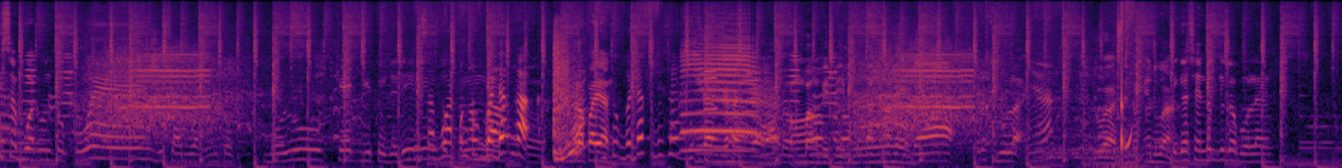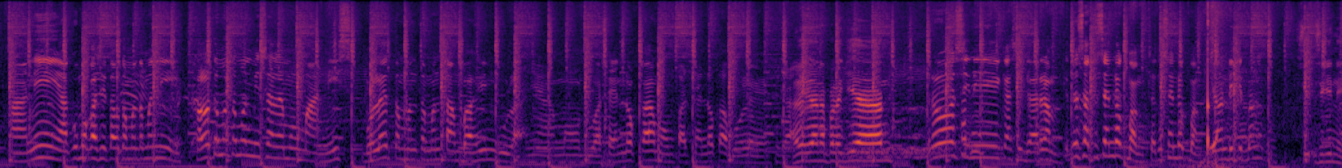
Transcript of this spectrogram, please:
bisa buat untuk kue, bisa buat untuk bolu, cake gitu. Jadi ini Bisa buat untuk pengembang bedak nggak? gitu. Ini berapa ya? untuk bedak bisa Enggak, enggak, enggak. Ya bedak mah beda. Terus gulanya Dua, sendoknya dua. 3 sendok juga boleh. Nah nih aku mau kasih tahu teman-teman nih. Kalau teman-teman misalnya mau manis, boleh teman-teman tambahin gulanya. Mau 2 sendok kah, mau 4 sendok kah boleh. Ya. Ayo Yan, apa lagi Yan? Terus ini kasih garam. Itu satu sendok bang, satu sendok bang. Jangan dikit banget. Bang. Se- Segini.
